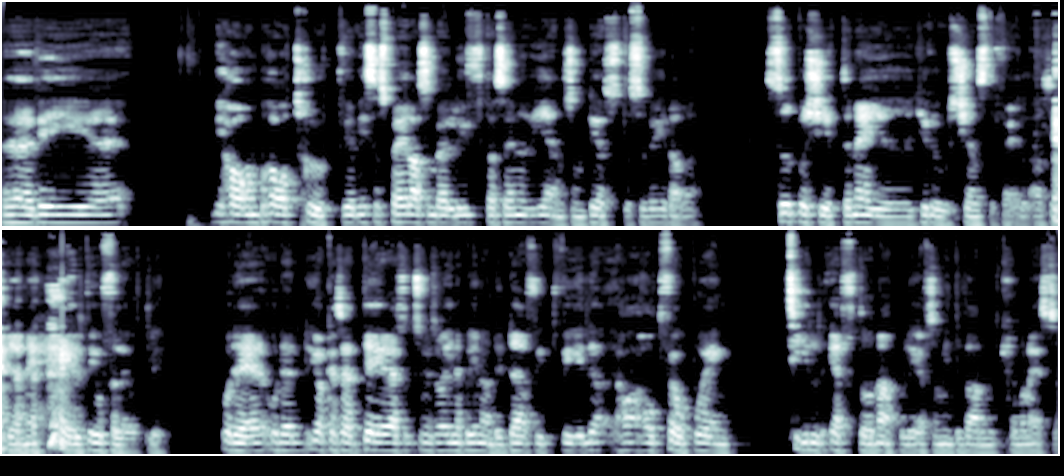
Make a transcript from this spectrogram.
Eh, vi, eh, vi har en bra trupp. Vi har vissa spelare som börjar lyfta sig nu igen som Dest och så vidare. Supershitten är ju Jiros tjänstefel. Alltså den är helt oförlåtlig. Och, det, och det, jag kan säga att det är alltså, som vi var inne på innan, det är därför vi har, har två poäng till efter Napoli eftersom vi inte vann mot Cremonese.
